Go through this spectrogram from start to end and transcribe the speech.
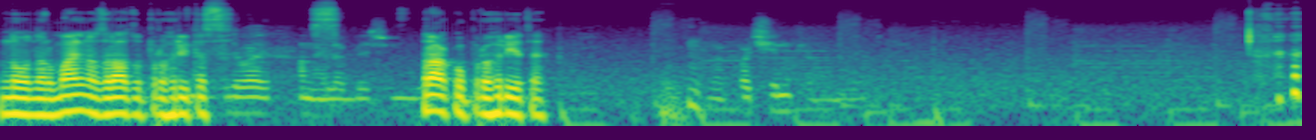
Ну, нормально, зразу прогріти с- Давай панеля більше. сраку прогріти. Починки.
